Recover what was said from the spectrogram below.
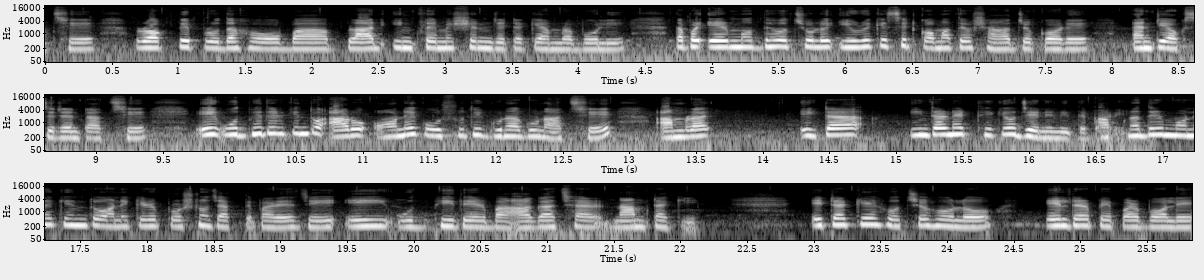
আছে, রক্তে প্রদাহ বা ব্লাড ইনফ্লেমেশন যেটাকে আমরা বলি। তারপর এর মধ্যে হচ্ছে হলো ইউরিক অ্যাসিড কমাতেও সাহায্য করে অ্যান্টিঅক্সিডেন্ট আছে। এই উদ্ভিদের কিন্তু আরও অনেক ওষুধি গুণাগুণ আছে, আমরা এটা ইন্টারনেট থেকেও জেনে নিতে পারি। আপনাদের মনে কিন্তু অনেকের প্রশ্ন জাগতে পারে যে এই উদ্ভিদের বা আগাছার নামটা কি? এটাকে হচ্ছে হলো এল্ডার পেপার বলে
